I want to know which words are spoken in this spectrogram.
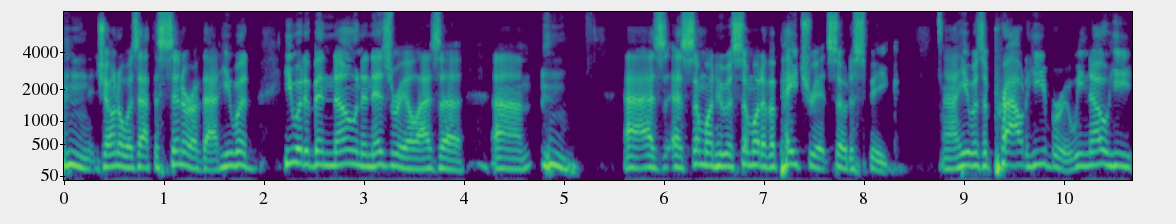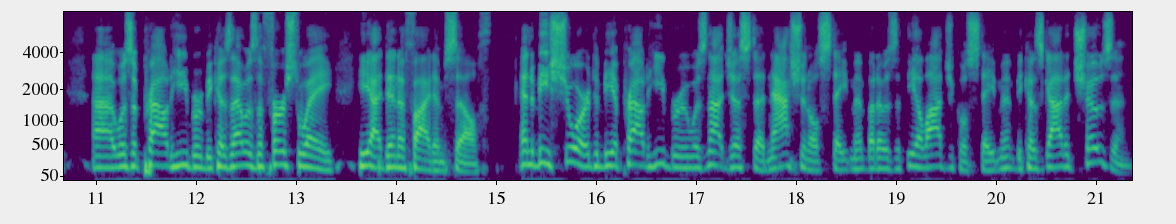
Jonah was at the center of that. He would he would have been known in Israel as a um, as as someone who was somewhat of a patriot, so to speak. Uh, he was a proud Hebrew. We know he uh, was a proud Hebrew because that was the first way he identified himself. And to be sure, to be a proud Hebrew was not just a national statement, but it was a theological statement because God had chosen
